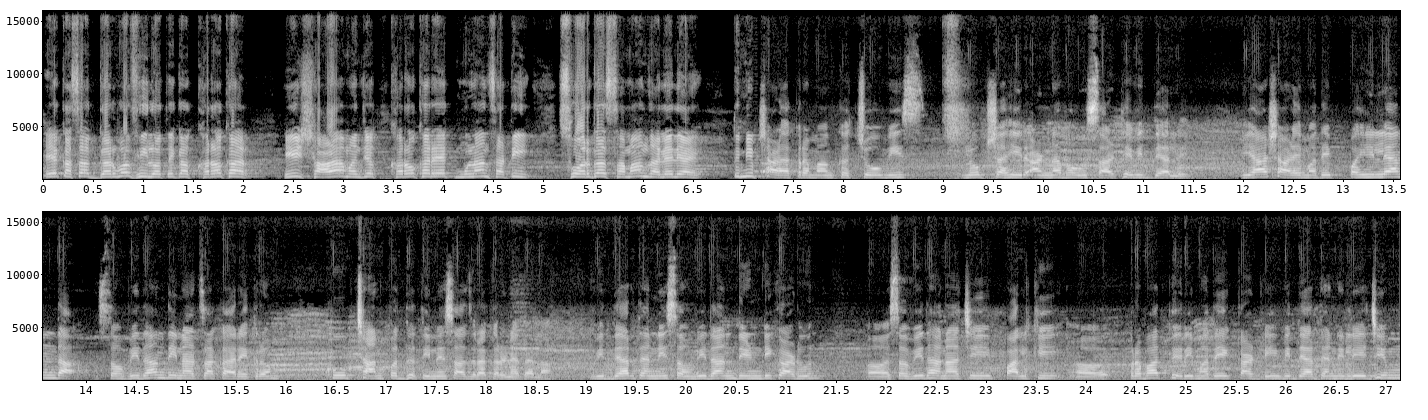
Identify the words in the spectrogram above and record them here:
एक असं गर्व फील होते का खरोखर ही शाळा म्हणजे खरोखर एक मुलांसाठी स्वर्ग समान झालेली आहे. तुम्ही शाळा क्रमांक चोवीस लोकशाहीर अण्णाभाऊ साठे विद्यालय. या शाळेमध्ये पहिल्यांदा संविधान दिनाचा कार्यक्रम खूप छान पद्धतीने साजरा करण्यात आला. विद्यार्थ्यांनी संविधान दिंडी काढून संविधानाची पालखी प्रभात फेरीमध्ये काढली. विद्यार्थ्यांनी लेझिम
